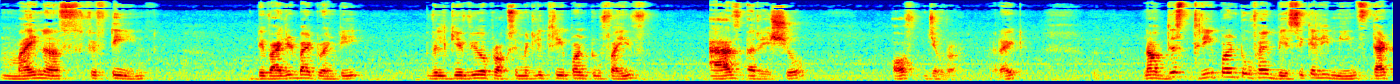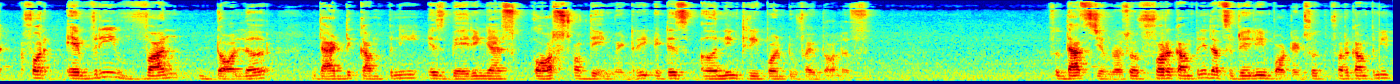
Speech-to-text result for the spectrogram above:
minus 15 divided by 20 will give you approximately 3.25 as a ratio of GMROI, right? Now this 3.25 basically means that for every one dollar that the company is bearing as cost of the inventory, it is earning 3.25 dollars. So that's GMROI. So for a company, that's really important. So for a company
